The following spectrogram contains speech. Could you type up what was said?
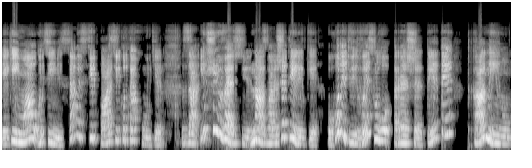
який мав у цій місцевості пасіку та хутір. За іншою версією, назва Решетилівки походить від вислову решетити тканину,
